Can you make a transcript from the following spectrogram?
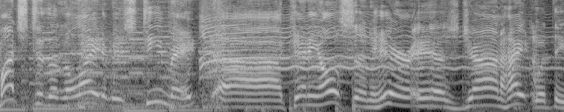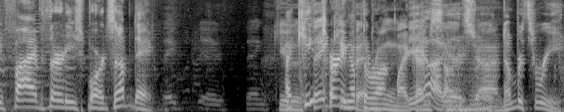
Much to the delight of his teammate uh, Kenny Olson, here is John Height with the 5:30 Sports Update. You. I keep Thank turning you, up the wrong mic. I'm Yeah, sorry, that's John. Number three.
